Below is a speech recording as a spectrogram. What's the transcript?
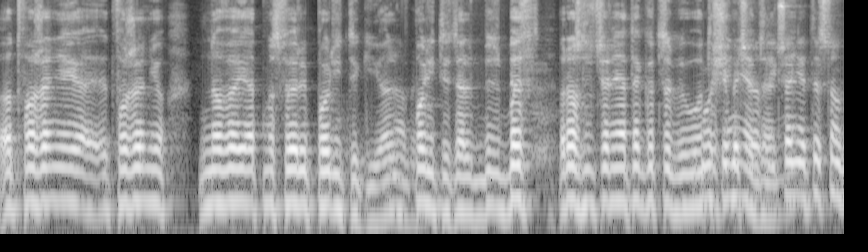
o tworzenie, tworzeniu nowej atmosfery polityki, ale w polityce, ale bez, bez rozliczenia tego, co było, to Musi się być nie rozliczenie. Zresztą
